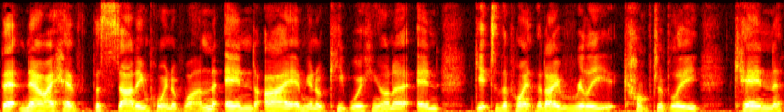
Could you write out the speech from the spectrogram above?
that now i have the starting point of one and i am going to keep working on it and get to the point that i really comfortably can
